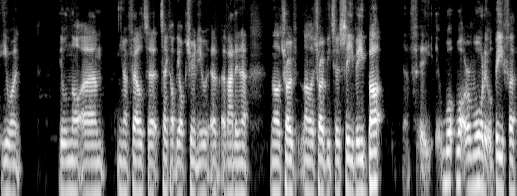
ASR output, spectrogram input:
he won't he will not um, you know fail to take up the opportunity of, of adding a, another trophy another trophy to a CV. But what what a reward it will be for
